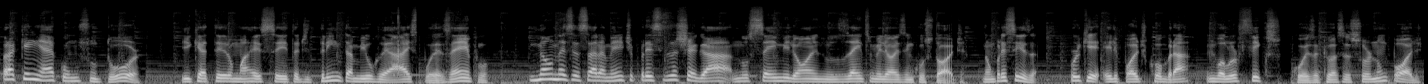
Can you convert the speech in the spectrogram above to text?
Para quem é consultor e quer ter uma receita de 30 mil reais, por exemplo, não necessariamente precisa chegar nos 100 milhões, nos 200 milhões em custódia. Não precisa, porque ele pode cobrar um valor fixo, coisa que o assessor não pode.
